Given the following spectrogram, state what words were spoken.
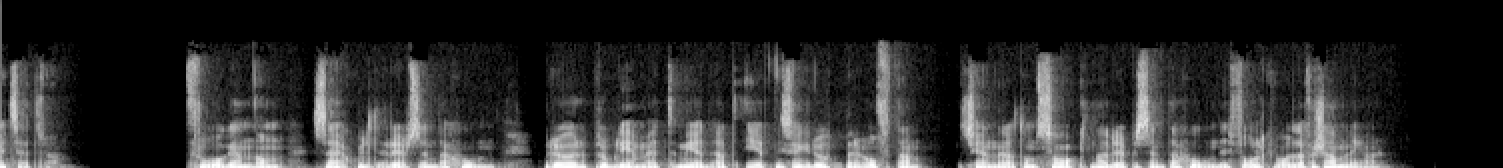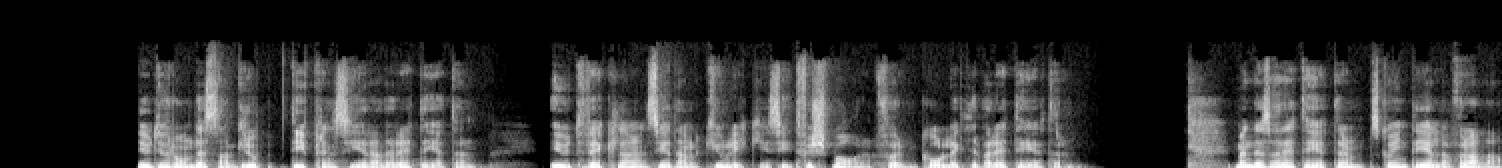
etc. Frågan om särskild representation rör problemet med att etniska grupper ofta känner att de saknar representation i folkvalda församlingar. Utifrån dessa gruppdifferentierade rättigheter utvecklar sedan Kymlicki sitt försvar för kollektiva rättigheter. Men dessa rättigheter ska inte gälla för alla.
